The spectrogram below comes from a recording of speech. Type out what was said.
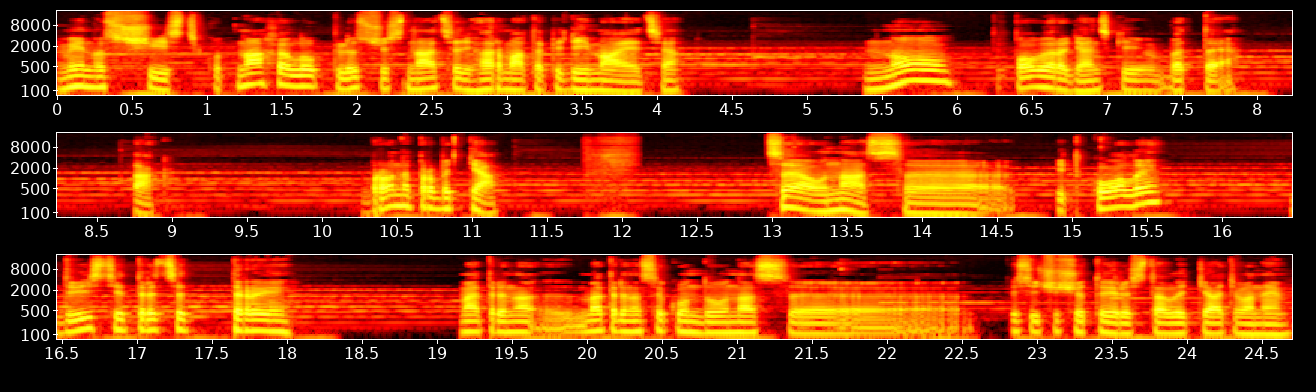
Мінус 6 кут нахилу, плюс 16 гармата підіймається. Ну, типовий радянський ВТ. Так. Бронепробиття. Це у нас е, підколи 233 метри на, метри на секунду. У нас е, 1400 летять вони.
